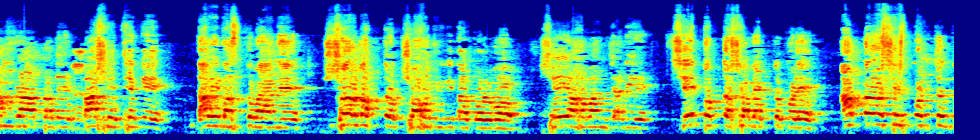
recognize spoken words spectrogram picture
আমরা আপনাদের পাশে থেকে দাবি বাস্তবায়নে সর্বাত্মক সহযোগিতা করব। সেই আহ্বান জানিয়ে সেই প্রত্যাশা ব্যক্ত করে আপনারা শেষ পর্যন্ত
